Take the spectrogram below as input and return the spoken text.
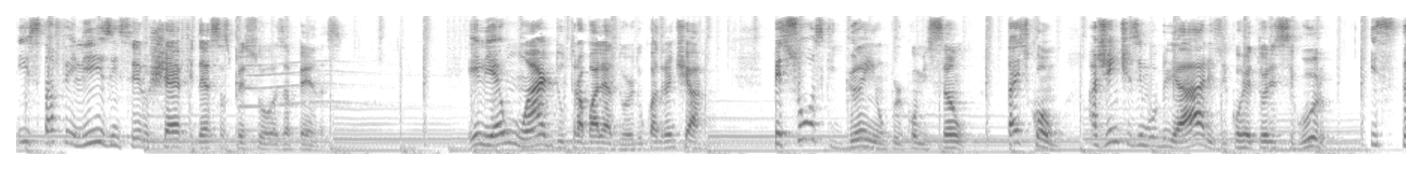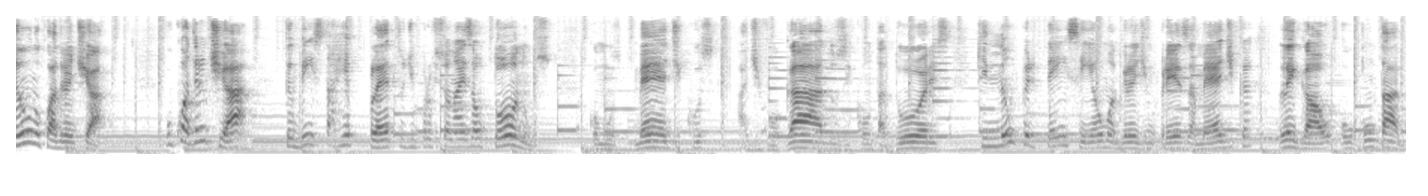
e está feliz em ser o chefe dessas pessoas apenas. Ele é um árduo trabalhador do quadrante A. Pessoas que ganham por comissão, tais como agentes imobiliários e corretores de seguro, estão no quadrante A. O quadrante A também está repleto de profissionais autônomos, como médicos, advogados e contadores, que não pertencem a uma grande empresa médica, legal ou contábil.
